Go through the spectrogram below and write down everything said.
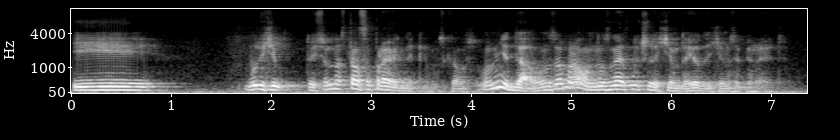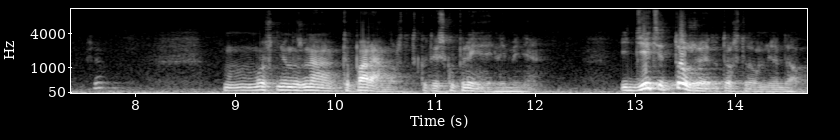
И будучи, то есть он остался праведником, он сказал, он мне дал, он забрал, он знает лучше, зачем дает, зачем забирает. Всё. М, Может, мне нужна копора, может, какое-то искупление для меня. И дети тоже это то, что он мне дал,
